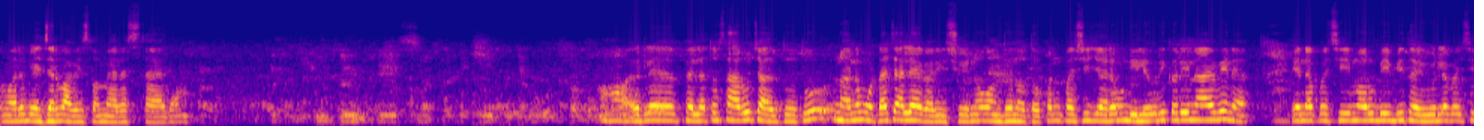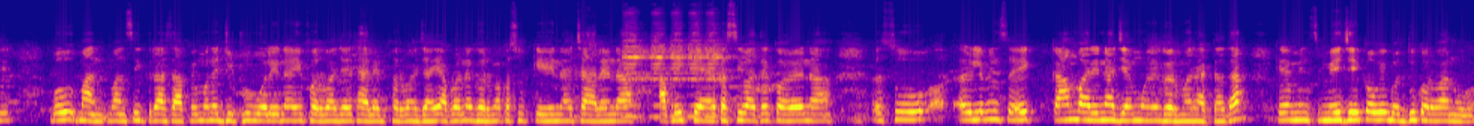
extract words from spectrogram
અમારે બે હજાર બાવીસમાં મેરેજ થયા હતા. હા એટલે પહેલાં તો સારું ચાલતું હતું. નાના મોટા ચાલ્યા કરી છું એનો વાંધો નહોતો. પણ પછી જ્યારે હું ડિલિવરી કરીને આવી ને એના પછી મારું બેબી થયું. એટલે પછી બહુ માન માનસિક ત્રાસ આપે. મને જૂઠું બોલીને એ ફરવા જાય થાઈલેન્ડ ફરવા જાય. આપણને ઘરમાં કશું કહે ના ચાલે ના. આપણી કેર કશી વાતે કરે ના. શું એટલે મીન્સ એક કામ મારીના જેમ મને ઘરમાં રાખતા હતા કે મીન્સ મેં જે કહું એ બધું કરવાનું.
